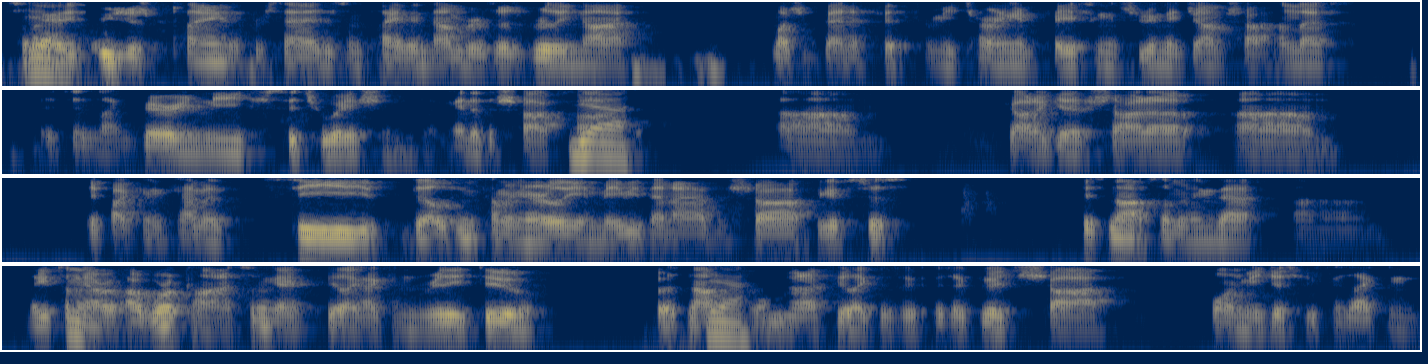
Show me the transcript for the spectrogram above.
So yeah. if you're just playing the percentages and playing the numbers, there's really not much benefit for me turning and facing and shooting a jump shot unless it's in like very niche situations, like end of the shot clock. Yeah. Um, got to get a shot up. Um, if I can kind of see the team coming early and maybe then I have a shot. Like it's just it's not something that um, like it's something I, I, work on. It's something I feel like I can really do, but it's not yeah. something that I feel like is a, is a good shot for me just because I can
